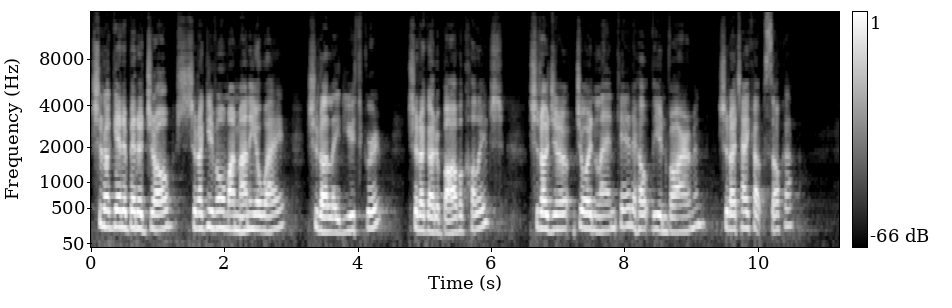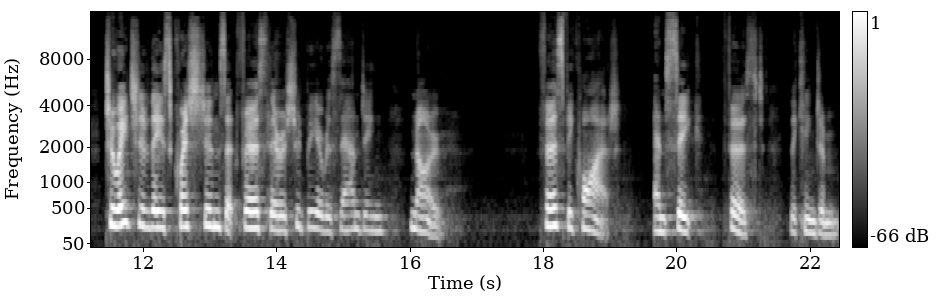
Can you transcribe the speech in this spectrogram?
Should I get a better job? Should I give all my money away? Should I lead youth group? Should I go to Bible college? Should I jo- join Landcare to help the environment? Should I take up soccer? To each of these questions, at first, there should be a resounding no. First, be quiet and seek first the kingdom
